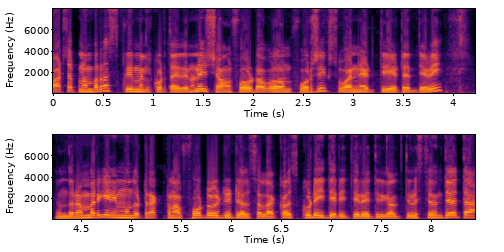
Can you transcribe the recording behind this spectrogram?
ವಾಟ್ಸಪ್ ನಂಬರ್ನ ಸ್ಕ್ರೀನ್ ಮೇಲೆ ಕೊಡ್ತಾ ಇದ್ದೇನೆ ನೋಡಿ seven four double one four six one eight three eight ಅಂತೇಳಿ. ಒಂದು ನಂಬರ್ಗೆ ನಿಮ್ಮೊಂದು ಟ್ರ್ಯಾಕ್ಟರ್ನ ಫೋಟೋ ಡೀಟೇಲ್ಸ್ ಎಲ್ಲ ಕಳಿಸ್ಕೊಡಿ. ಇದೇ ರೀತಿ ರೈತರಿಗೆಲ್ಲ ತಿಳಿಸ್ತೇವೆ ಅಂತ ಹೇಳ್ತಾ,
